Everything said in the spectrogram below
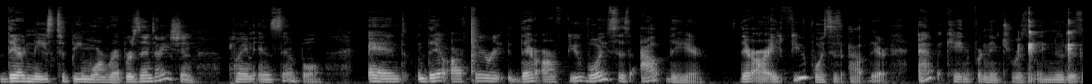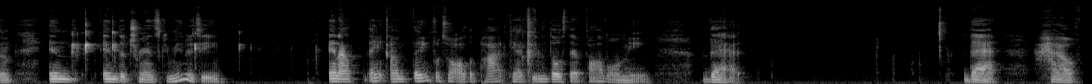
There needs to be more representation, plain and simple. And there are very there are few voices out there. There are a few voices out there advocating for naturism and nudism in in the trans community. And I think I'm thankful to all the podcasts, even those that follow me, that that have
